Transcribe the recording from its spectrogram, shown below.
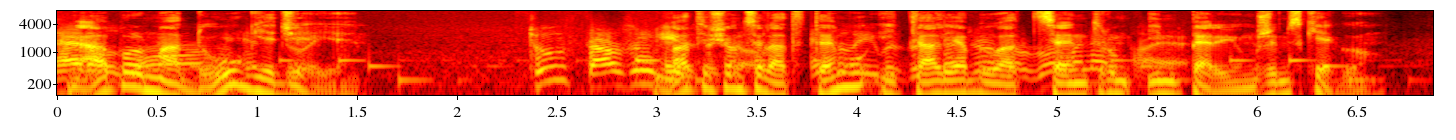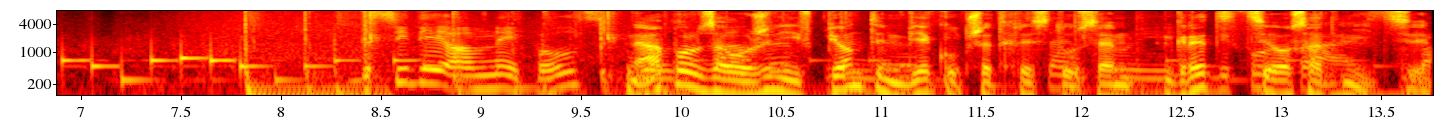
Neapol ma długie dzieje. 2000 lat temu Italia była centrum Imperium Rzymskiego. Neapol założyli w V wieku przed Chrystusem greccy osadnicy,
